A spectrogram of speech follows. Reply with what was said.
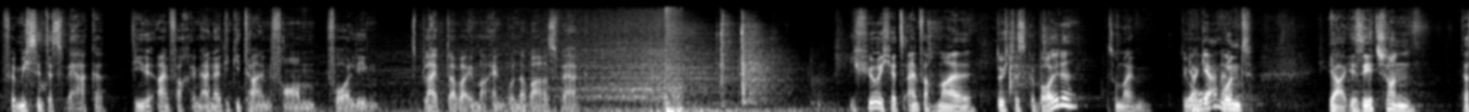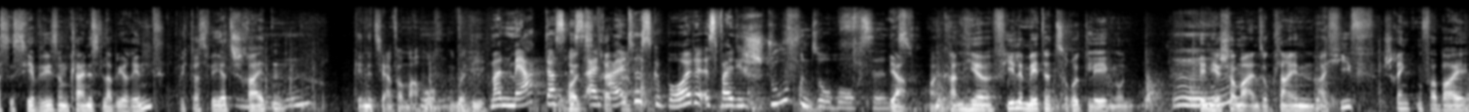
für mich sind es Werke die einfach in einer digitalen Form vorliegen. Es bleibt aber immer ein wunderbares Werk. Ich führe euch jetzt einfach mal durch das Gebäude zu meinem Büro. Ja, gerne. Und ja, ihr seht schon, das ist hier wie so ein kleines Labyrinth, durch das wir jetzt schreiten. Mhm. Gehen jetzt hier einfach mal hoch über die. Man merkt, dass es ein altes Gebäude ist, weil die Stufen so hoch sind. Ja, man kann hier viele Meter zurücklegen und mhm. gehen hier schon mal an so kleinen Archivschränken vorbei.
